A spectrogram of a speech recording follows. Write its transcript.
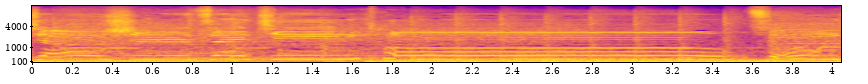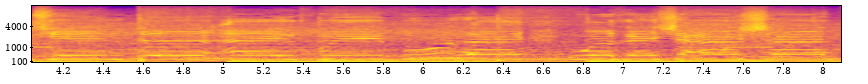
消失在尽头。从前的爱回不来，我。还傻傻的。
